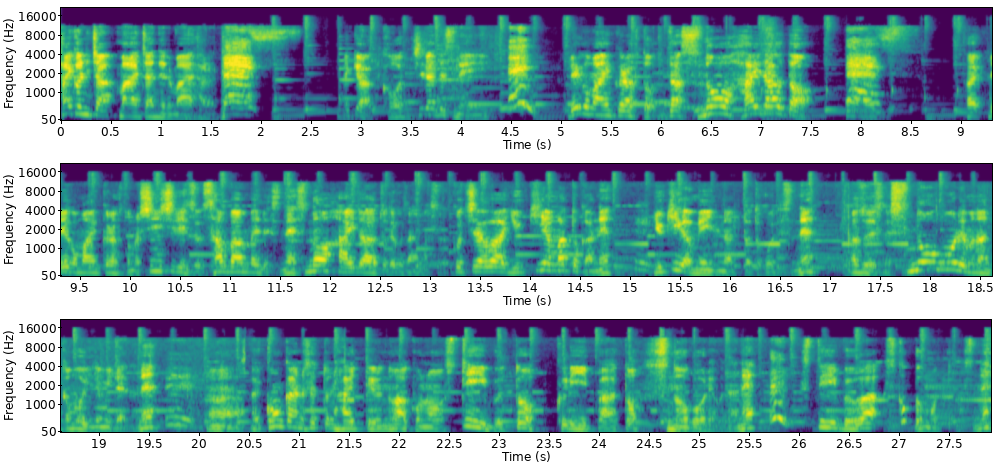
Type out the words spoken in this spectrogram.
はい、こんにちは。まーチャンネル前原です。はい、今日はこちらですね。レゴマインクラフトザ・スノーハイドアウトです。はい、レゴマインクラフトの新シリーズ3番目ですね。スノーハイドアウトでございます。こちらは雪山とかね、うん雪がメインになったところですね。あとですね、スノーゴーレムなんかもいるみたいだね。うん。うんはい、今回のセットに入っているのはこのスティーブとクリーパーとスノーゴーレムだね、スティーブはスコップ持ってますね、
